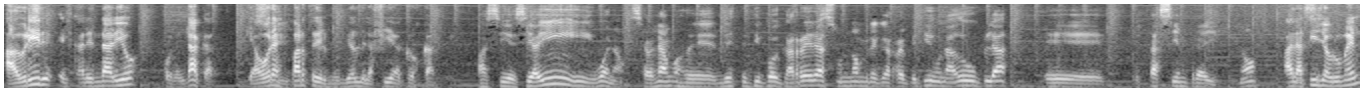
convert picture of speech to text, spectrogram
abrir el calendario con el Dakar, que ahora Sí. es parte del Mundial de la FIA Cross Country. Así es, y ahí, bueno, si hablamos de, de este tipo de carreras, un nombre que es repetido, una dupla, eh, está siempre ahí, ¿no? A la Tilla Brumel.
